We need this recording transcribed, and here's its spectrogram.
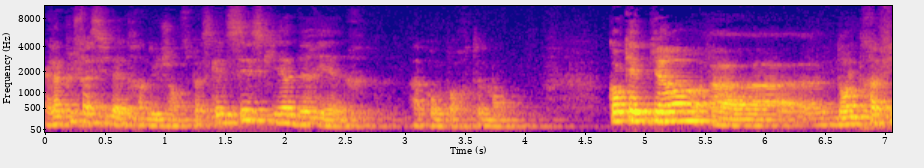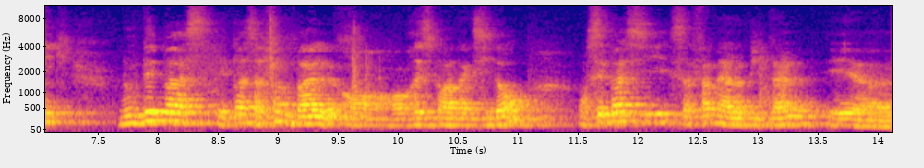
elle a plus facile à être indulgente, parce qu'elle sait ce qu'il y a derrière un comportement. Quand quelqu'un, euh, dans le trafic, nous dépasse et passe à fond de balle en, restant un accident, on ne sait pas si sa femme est à l'hôpital et, euh,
